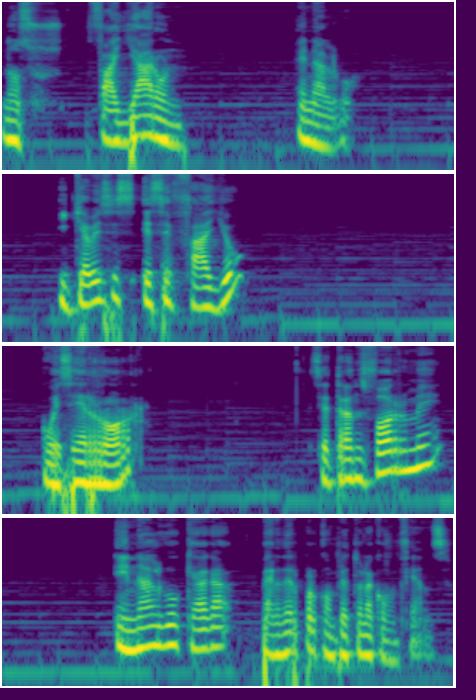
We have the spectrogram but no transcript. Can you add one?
Nos fallaron en algo. Y que a veces ese fallo o ese error se transforme en algo que haga perder por completo la confianza.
